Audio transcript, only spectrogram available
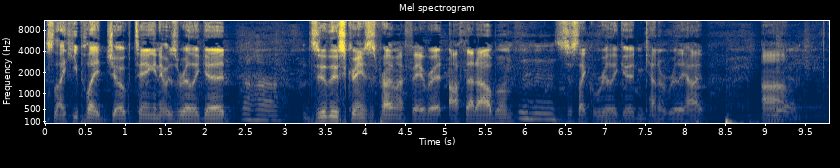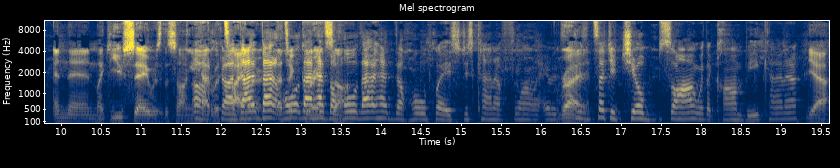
So like he played Joke Ting and it was really good. Uh huh. Zulu Screams is probably my favorite off that album. Mhm. It's just like really good and kind of really hype. Um, Yeah. And then like you say was the song he Oh had with god, Tyler. that that That's whole that had the song. whole that had the whole place just kind of flowing. It was Right. it's such a chill song with a calm beat, kind of. Yeah.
